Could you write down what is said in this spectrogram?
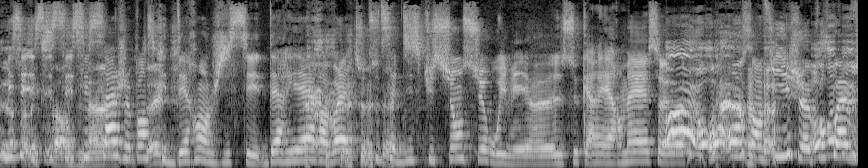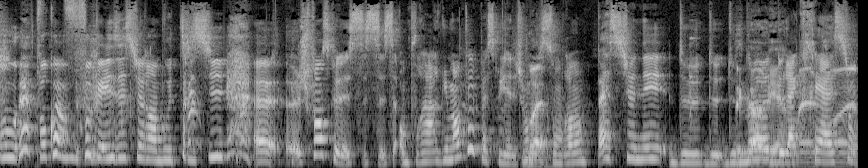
mais c'est- ça, je pense, qui te dérange. C'est derrière, euh, voilà, toute, toute cette discussion sur oui, mais euh, ce carré Hermès, euh, on, on s'en fiche. Pourquoi vous, pourquoi vous focalisez sur un bout de tissu? Euh, Je pense que on pourrait argumenter parce qu'il y a des gens Ouais. qui sont vraiment passionnés de, de, de De mode, de la Hermès, création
